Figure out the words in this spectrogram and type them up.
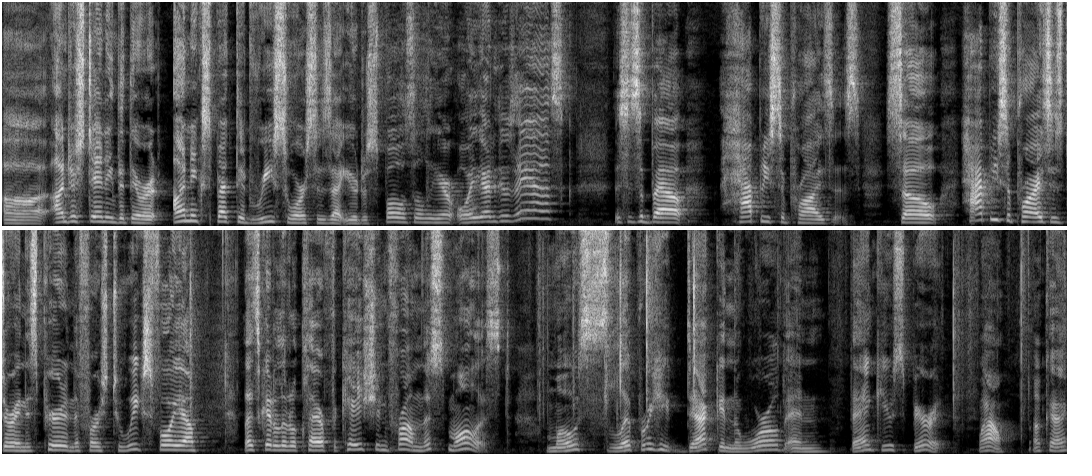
uh, understanding that there are unexpected resources at your disposal here. All you got to do is ask. This is about happy surprises. So, happy surprises during this period in the first two weeks for you. Let's get a little clarification from the smallest, most slippery deck in the world. And thank you, Spirit. Wow. Okay.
